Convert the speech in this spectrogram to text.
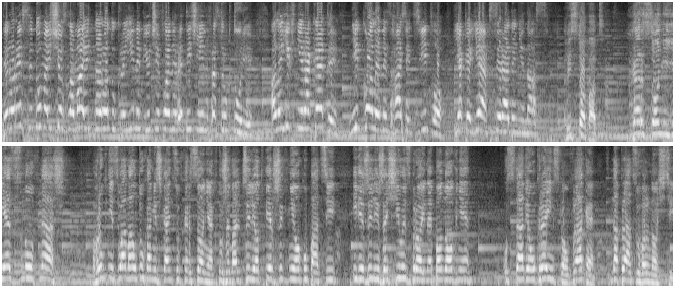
Терористи думають, що зламають народ України, б'ючи по енергетичній інфраструктурі. Але їхні ракети ніколи не згасять світло, яке є всередині нас. Listopad. Hersoń jest znów nasz. Wróg nie złamał ducha mieszkańców Hersonia, którzy walczyli od pierwszych dni okupacji i wierzyli, że siły zbrojne ponownie ustawią ukraińską flagę na Placu Wolności.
